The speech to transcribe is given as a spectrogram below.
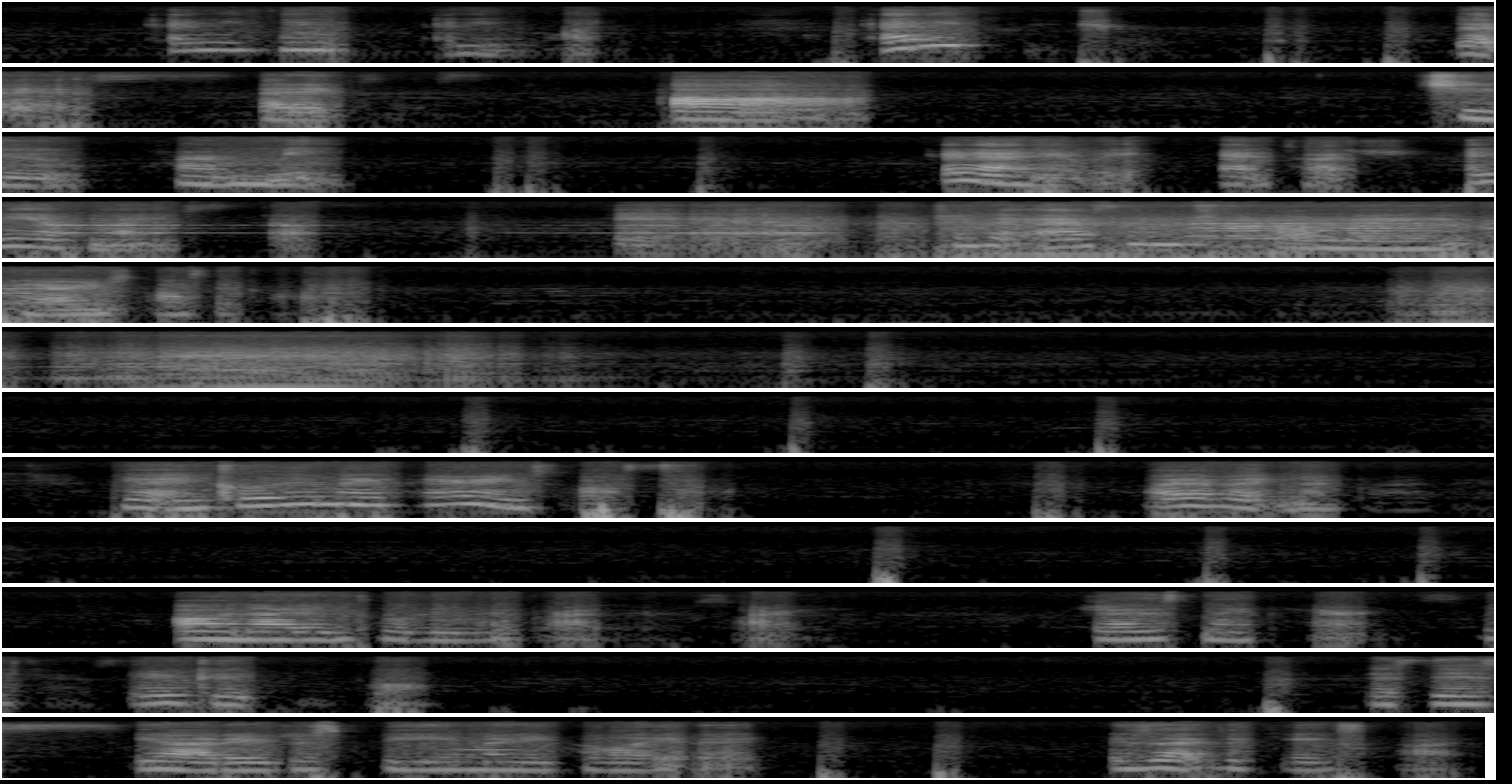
anything, anyone, any creature that is that exists, uh, to harm me in any way and touch any of my stuff. And to the essence for my parents also got. Yeah, including my parents also. What about my brother? Oh, not including my brother. Sorry, just my parents because they're good people. Is this? Yeah, they're just being manipulated. Is that the case, God?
